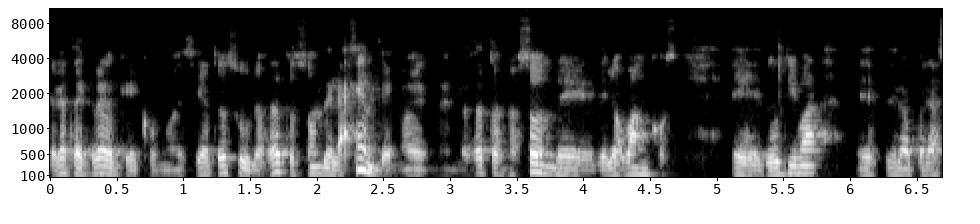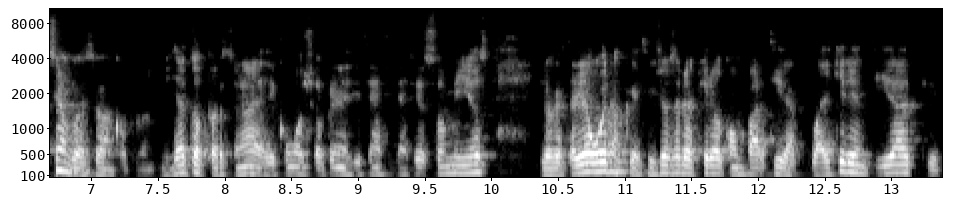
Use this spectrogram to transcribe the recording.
Acá está claro que, como decía Tosu, los datos son de la gente, los datos no son de, los bancos. Eh, de última, es de la operación con ese banco. Mis datos personales de cómo yo opero el sistema financiero son míos. lo que estaría bueno es que si yo se los quiero compartir a cualquier entidad que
